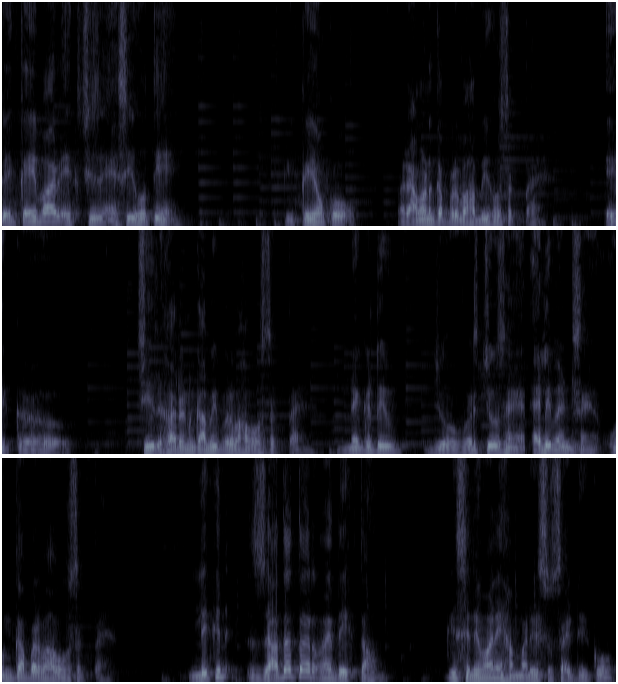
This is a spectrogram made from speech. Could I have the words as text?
कई कई बार एक चीज़ें ऐसी होती हैं कि कईयों को रावण का प्रभाव भी हो सकता है, एक चीर हरण का भी प्रभाव हो सकता है नेगेटिव जो वर्चूज हैं एलिमेंट्स हैं, उनका प्रभाव हो सकता है। लेकिन ज़्यादातर मैं देखता हूँ कि सिनेमा ने हमारी सोसाइटी को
